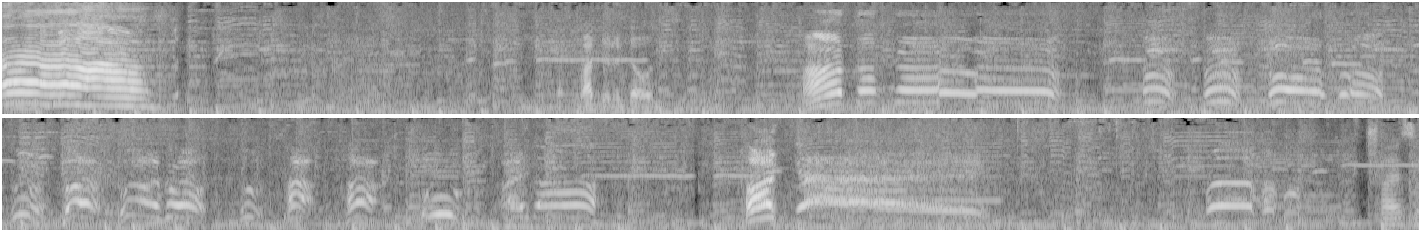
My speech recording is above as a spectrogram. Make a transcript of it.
Ah! Was macht ihr denn ha, uh, Alter! Okay! Scheiße.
